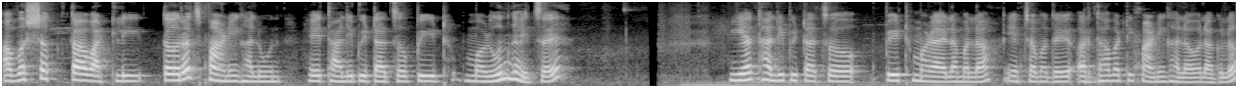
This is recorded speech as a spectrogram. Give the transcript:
आवश्यकता वाटली तरच पाणी घालून हे थालीपीठाचं पीठ मळून घ्यायचं आहे या थालीपीठाचं पीठ मळायला मला याच्यामध्ये अर्धा वाटी पाणी घालावं लागलं.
